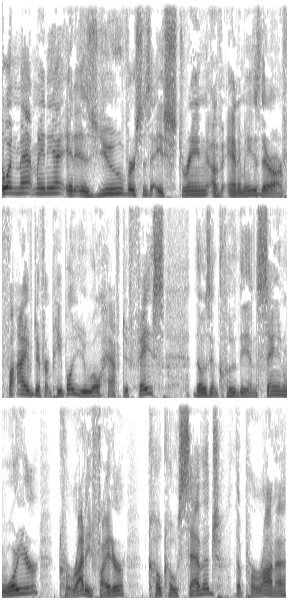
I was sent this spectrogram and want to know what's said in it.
So in Mat Mania, it is you versus a string of enemies. There are five different people you will have to face. Those include the Insane Warrior, Karate Fighter, Coco Savage, the Piranha.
